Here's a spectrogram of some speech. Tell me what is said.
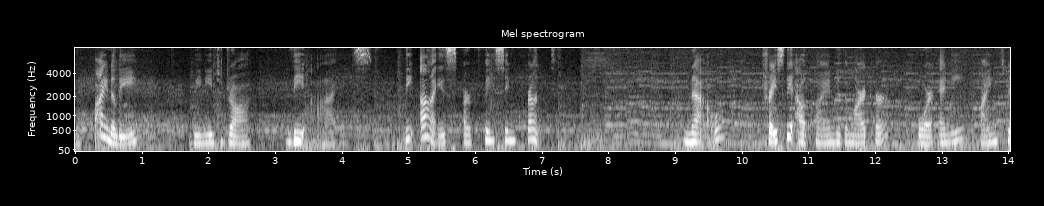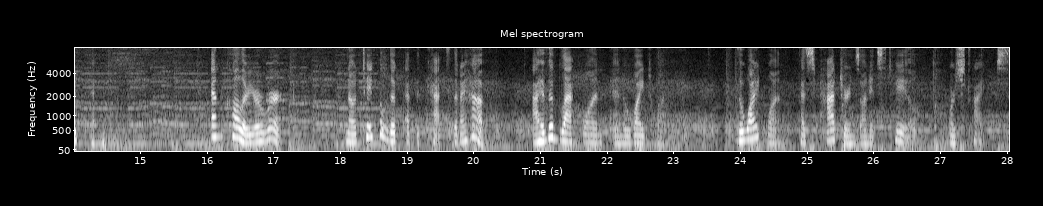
And finally, we need to draw the eyes. The eyes are facing front. Now, trace the outline with a marker or any fine tip pen and color your work. Now take a look at the cats that I have. I have a black one and a white one. The white one has patterns on its tail or stripes.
